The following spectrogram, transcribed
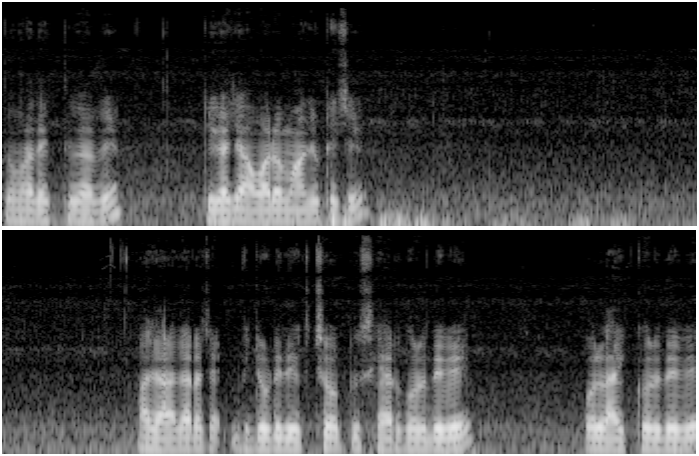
তোমরা দেখতে পাবে। ঠিক আছে, আবারও মাছ উঠেছে। আর যারা যারা ভিডিওটি দেখছ, একটু শেয়ার করে দেবে ও লাইক করে দেবে।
